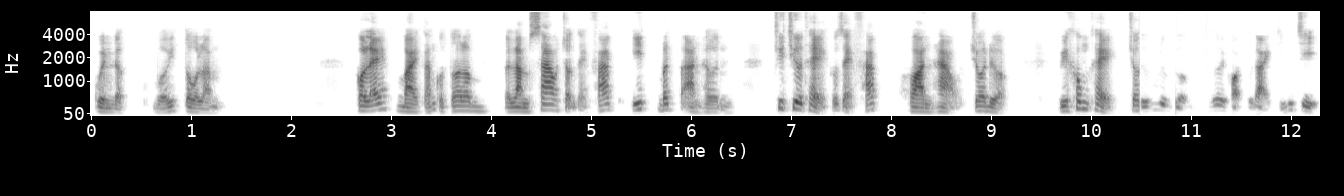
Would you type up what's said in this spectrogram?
quyền lực với Tô Lâm. Có lẽ bài toán của Tô Lâm là làm sao chọn giải pháp ít bất an hơn, chứ chưa thể có giải pháp hoàn hảo cho được, vì không thể cho tướng Lương Cường rơi khỏi vũ đài chính trị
